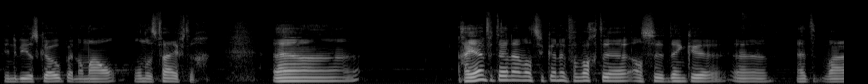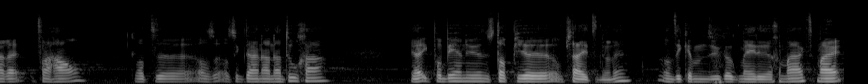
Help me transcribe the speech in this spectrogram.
in de bioscoop en normaal 150. Eh, ga jij vertellen wat ze kunnen verwachten als ze denken eh, het ware verhaal? Wat, als, als ik daar nou naartoe ga? Ja, ik probeer nu een stapje opzij te doen, hè? want ik heb hem natuurlijk ook mede gemaakt. Maar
